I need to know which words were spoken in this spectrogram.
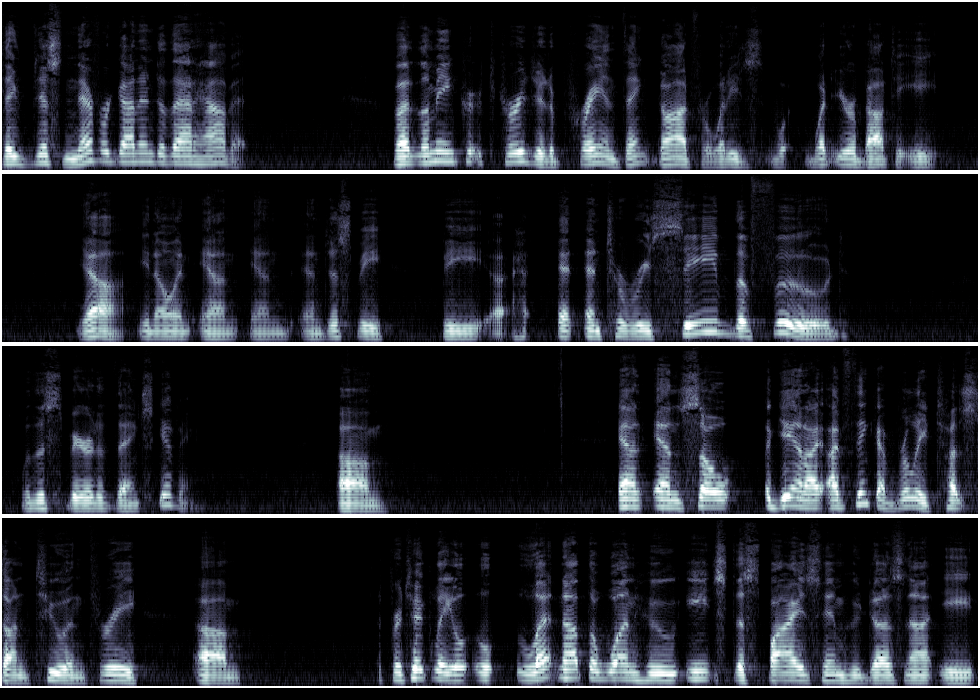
they've just never got into that habit. But let me encourage you to pray and thank God for what, he's, what you're about to eat. Yeah, you know, and, and, and, and just be be uh, and, and, to receive the food with a spirit of thanksgiving. Um, and and so again, I, I, think I've really touched on two and three. Um, particularly, let not the one who eats despise him who does not eat.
